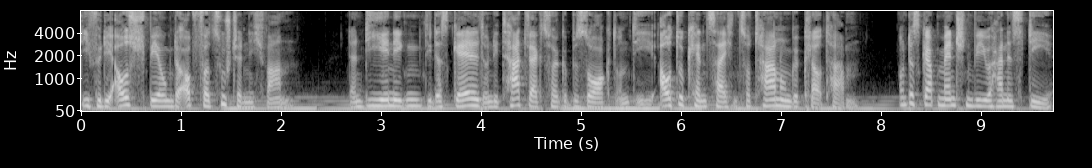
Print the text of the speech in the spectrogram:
die für die Ausspähung der Opfer zuständig waren. Dann diejenigen, die das Geld und die Tatwerkzeuge besorgt und die Autokennzeichen zur Tarnung geklaut haben. Und es gab Menschen wie Johannes D.,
